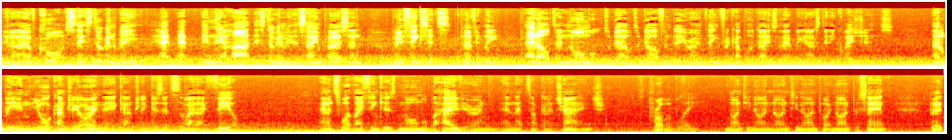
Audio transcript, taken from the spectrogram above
You know, of course, they're still going to be, at, at, in their heart, they're still going to be the same person who thinks it's perfectly adult and normal to be able to go off and do your own thing for a couple of days without being asked any questions. That'll be in your country or in their country because it's the way they feel. And it's what they think is normal behaviour, and, and that's not going to change, probably. 99, 99.9%. But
